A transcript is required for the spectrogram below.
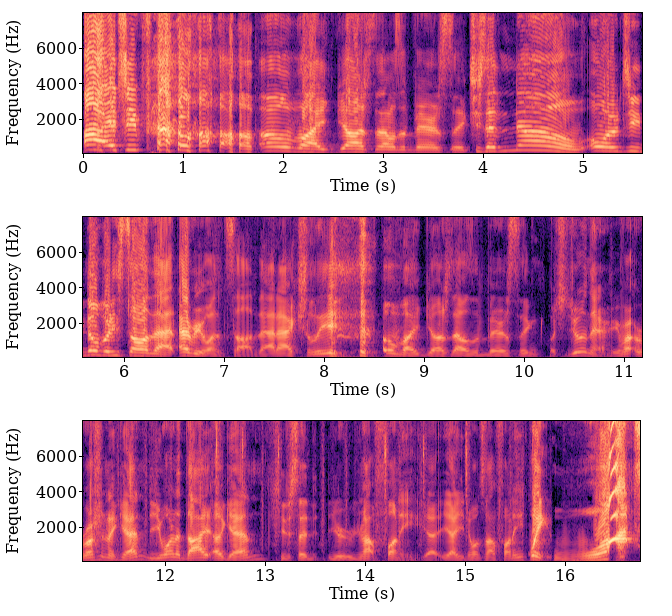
Ah, and she fell off. Oh my gosh, that was embarrassing. She said, no. OMG, nobody saw that. Everyone saw that, actually. oh my gosh, that was embarrassing. What you doing there? You're rushing again? Do you want to die again? She just said, you're, you're not funny. Yeah, yeah, you know what's not funny? Wait, what?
